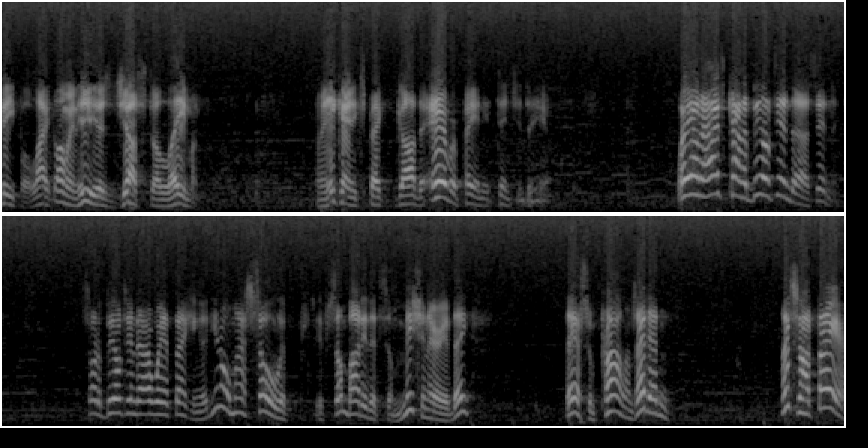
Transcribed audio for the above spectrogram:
people, like, I mean, he is just a layman. I mean, he can't expect God to ever pay any attention to him. Well, now, that's kind of built into us, isn't it? Sort of built into our way of thinking. That, You know, my soul, if, if somebody that's a missionary, if they, they have some problems, that doesn't, that's not fair.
